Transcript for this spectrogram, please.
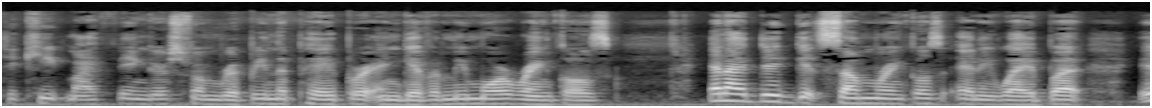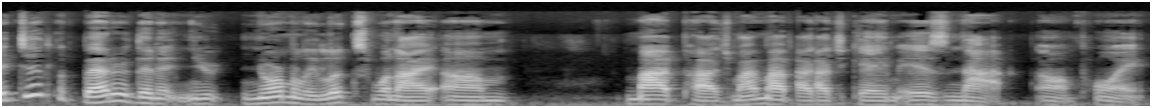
to keep my fingers from ripping the paper and giving me more wrinkles. And I did get some wrinkles anyway, but it did look better than it normally looks when I um, Mod Podge. My Mod Podge game is not on point,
